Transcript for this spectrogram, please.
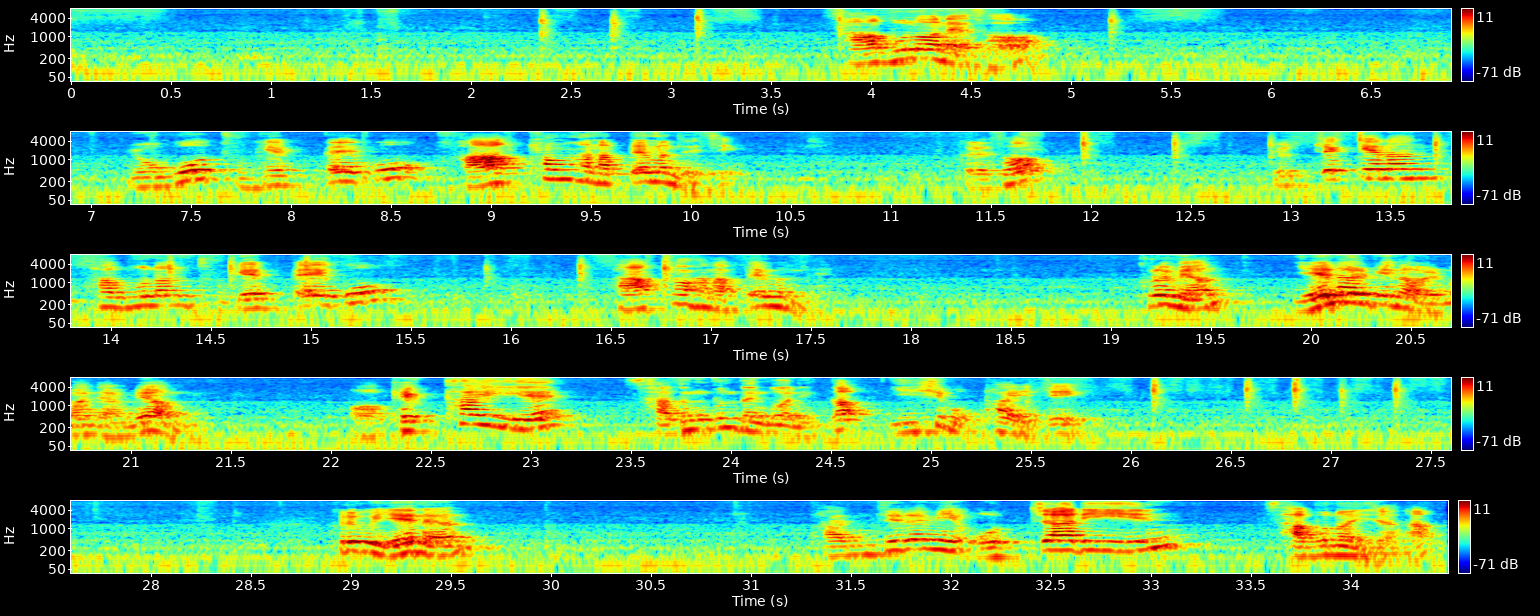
4분원에서 요거 두 개 빼고 사각형 하나 빼면 되지. 그래서 요 쬐깨난 4분원 두 개 빼고 사각형 하나 빼면 돼. 그러면 얘 넓이는 얼마냐면 어, 100파이에 4등분 된 거니까 25파이지. 그리고 얘는 반지름이 5짜리인 4분원이잖아.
